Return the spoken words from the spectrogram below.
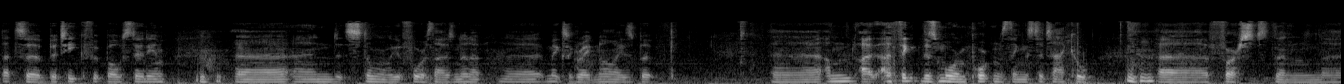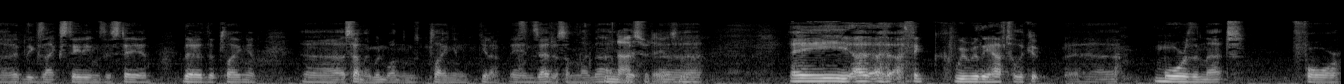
that's a boutique football stadium, uh, and it's still only got 4,000 in it. Uh, it makes a great noise, but uh, I'm, I, I think there's more important things to tackle uh, first than uh, the exact stadiums they stay in. They're, they're playing in. Uh, I certainly wouldn't want them playing in, you know, ANZ or something like that. No, but, ridiculous, uh. I, I, I think we really have to look at uh, more than that for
